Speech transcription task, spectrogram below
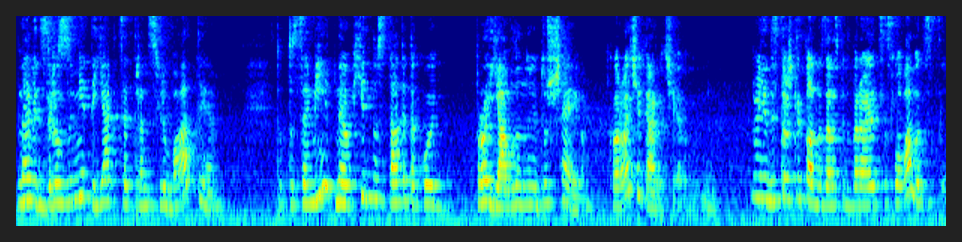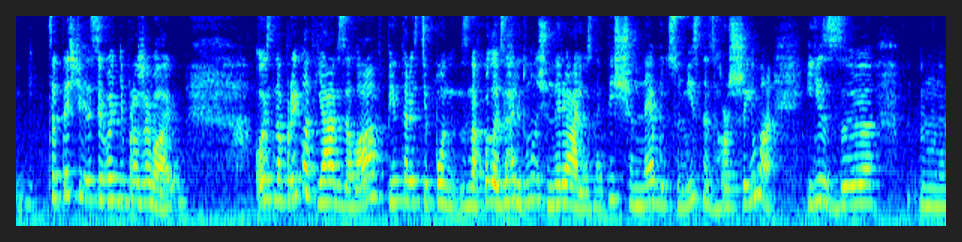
навіть зрозуміти, як це транслювати, тобто самі необхідно стати такою проявленою душею. Коротше кажучи, мені десь трошки складно зараз підбираються слова, бо це, те, що я сьогодні проживаю. Ось, наприклад, я взяла в Пінтересті, знаходила, я взагалі думала, що нереально знайти щонебудь сумісне з грошима і з м,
